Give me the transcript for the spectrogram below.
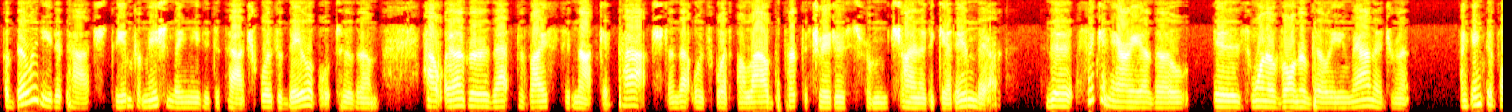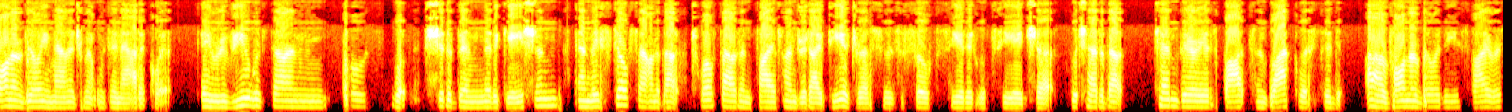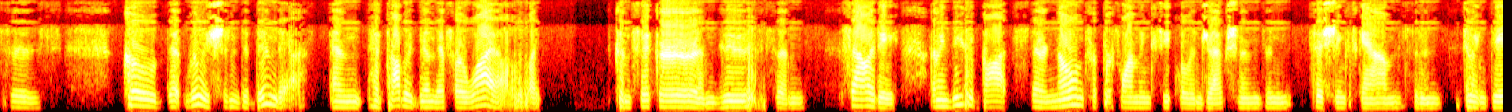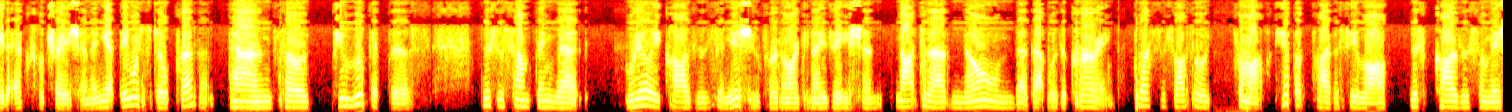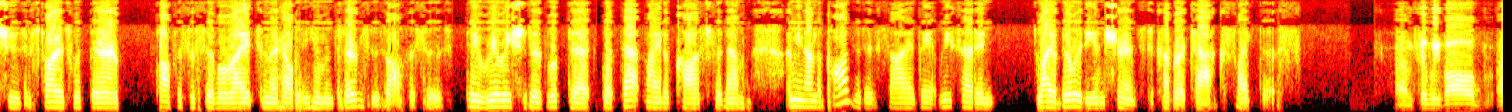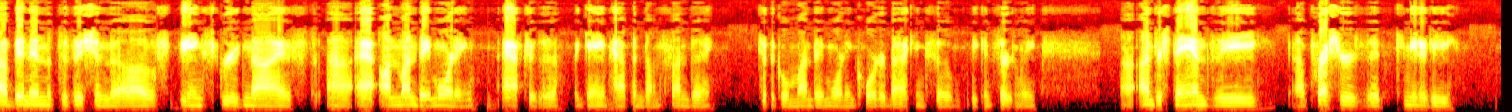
ability to patch, the information they needed to patch was available to them. However, that device did not get patched, and that was what allowed the perpetrators from China to get in there. The second area, though, is one of vulnerability management. I think the vulnerability management was inadequate. A review was done post what should have been mitigation, and they still found about 12,500 IP addresses associated with CHS, which had about 10 various bots and blacklisted uh, vulnerabilities, viruses, code that really shouldn't have been there and had probably been there for a while, like Conficker and Zeus and Sality. I mean, these are bots. They're known for performing SQL injections and phishing scams and doing data exfiltration, and yet they were still present. And so if you look at this, this is something that really causes an issue for an organization not to have known that that was occurring. Plus, this also from a HIPAA privacy law, this causes some issues as far as with their Office of Civil Rights and their Health and Human Services offices. They really should have looked at what that might have caused for them. I mean, on the positive side, they at least had a liability insurance to cover attacks like this. Um, so we've all uh, been in the position of being scrutinized uh, at, on Monday morning after the, the game happened on Sunday. Typical Monday morning quarterbacking, so we can certainly uh, understand the uh, pressures that community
